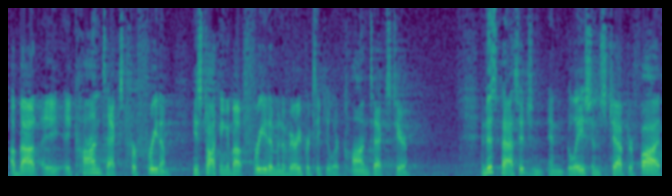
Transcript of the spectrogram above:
about a, a context for freedom. He's talking about freedom in a very particular context here. In this passage, in, in Galatians chapter 5,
